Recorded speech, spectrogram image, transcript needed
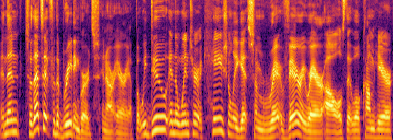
And then, so that's it for the breeding birds in our area. But we do in the winter occasionally get some rare, very rare owls that will come here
